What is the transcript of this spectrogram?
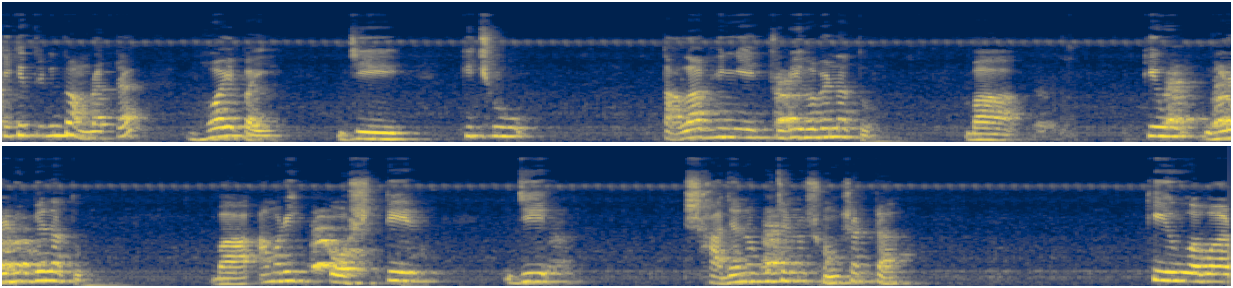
সেক্ষেত্রে কিন্তু আমরা একটা ভয় পাই যে কিছু তালা ভেঙে চুরি হবে না তো? বা কেউ ঘরে ঢুকবে না তো? বা আমার এই কষ্টের যে সাজানো গোছানো সংসারটা কেউ আবার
